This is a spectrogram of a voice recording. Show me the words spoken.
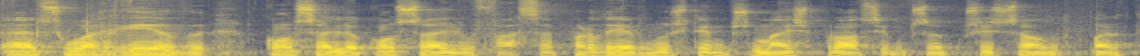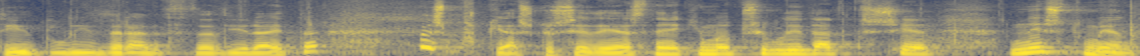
a sua rede, conselho a conselho, faça perder nos tempos mais próximos a posição de partido liderante da direita, mas porque acho que o CDS tem aqui uma possibilidade de crescer. Neste momento,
